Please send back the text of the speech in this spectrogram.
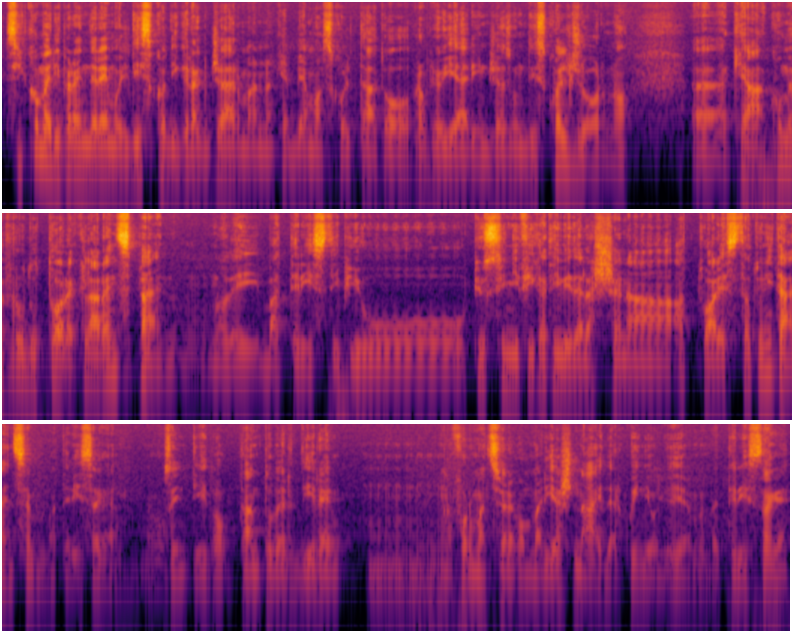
siccome riprenderemo il disco di Greg German che abbiamo ascoltato proprio ieri in Jazz Un Disco al Giorno eh, che ha come produttore Clarence Penn, uno dei batteristi più, più, significativi della scena attuale statunitense, un batterista che abbiamo sentito tanto per dire una formazione con Maria Schneider, quindi voglio dire un batterista che è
